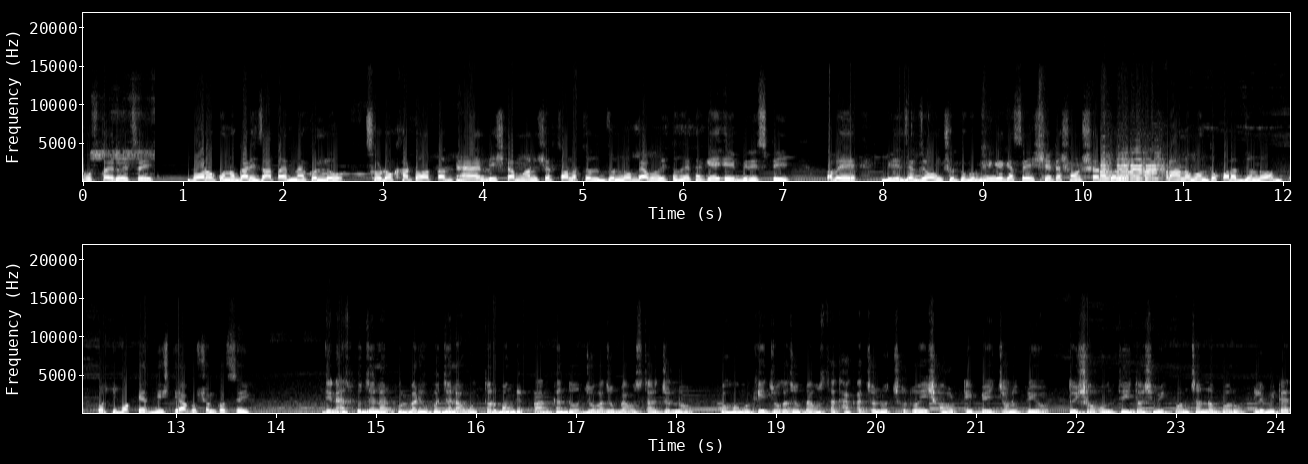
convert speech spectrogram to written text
অবস্থায় রয়েছে। বড় কোনো গাড়ি যাতায়াত না করলেও ছোটখাটো অর্থাৎ ভ্যান, রিক্সা মানুষের চলাচলের জন্য ব্যবহৃত হয়ে থাকে এই ব্রিজটি। তবে ব্রিজের যে অংশটুকু ভেঙে গেছে, সেটা সংস্কার করে প্রাণবন্ত করার জন্য কর্তৃপক্ষের দৃষ্টি আকর্ষণ করছে। দিনাজপুর জেলার ফুলবাড়ি উপজেলা উত্তরবঙ্গের প্রাণকেন্দ্র যোগাযোগ ব্যবস্থার জন্য বহুমুখী যোগাযোগ ব্যবস্থা থাকার জন্য ছোট এই শহরটি বেশ জনপ্রিয়। দুইশো উনত্রিশ দশমিক পঞ্চান্ন বর্গ কিলোমিটার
